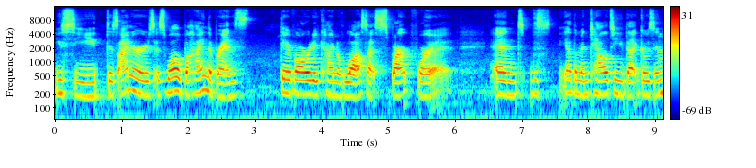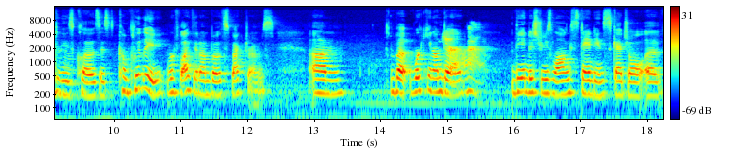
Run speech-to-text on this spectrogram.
you see designers as well behind the brands they've already kind of lost that spark for it and this yeah the mentality that goes into mm-hmm. these clothes is completely reflected on both spectrums um, but working under yeah. the industry's long-standing schedule of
